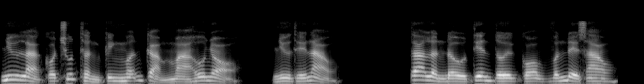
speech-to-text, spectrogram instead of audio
như là có chút thần kinh mẫn cảm mà hô nhỏ, như thế nào? Ta lần đầu tiên tới có vấn đề sao?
